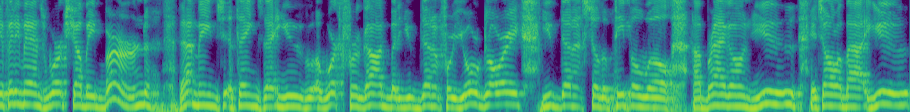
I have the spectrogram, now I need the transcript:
If any man's work shall be burned, that means things that you've worked for God, but you've done it for your glory. You've done it so the people will uh, brag on you. It's all about you.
